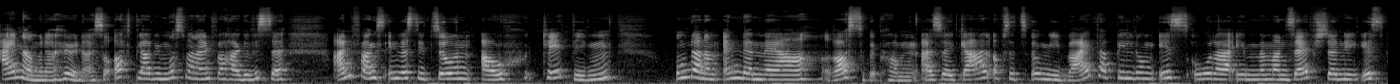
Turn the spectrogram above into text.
Einnahmen erhöhen. Also oft, glaube ich, muss man einfach eine gewisse Anfangsinvestition auch tätigen, um dann am Ende mehr rauszubekommen. Also egal, ob es jetzt irgendwie Weiterbildung ist oder eben wenn man selbstständig ist,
